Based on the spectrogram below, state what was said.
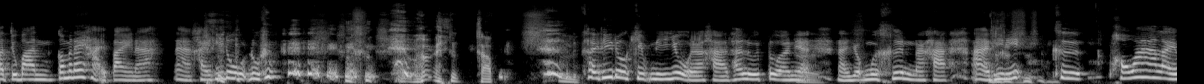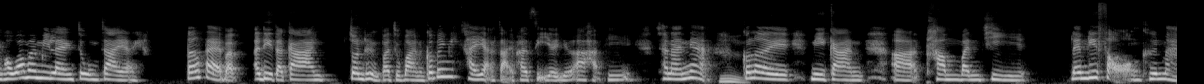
ปัจจุบันก็ไม่ได้หายไปนะอ่าใครที่ดูดูครับอืมใครที่ดูคลิปนี้อยู่นะคะ ถ้ารู้ตัวเนี่ยเอออะยกมือขึ้นนะคะ อ่าทีนี้คือเพราะว่าอะไรเพราะว่ามันมีแรงจูงใจอะตั้งแต่แบบอดีตการจนถึงปัจจุบันก็ไม่มีใครอยากจ่ายภาษีเยอะๆอะค่ะพี่ ฉะนั้นเนี่ยอืมก็เลยมีการอ่าทำบัญชีเล่มที่สองขึ้นมา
